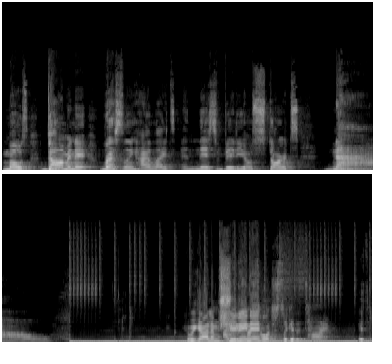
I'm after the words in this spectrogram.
most dominant wrestling highlights, and this video starts now. Here we got him shooting I mean, first it. of all, just look at the time. It's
